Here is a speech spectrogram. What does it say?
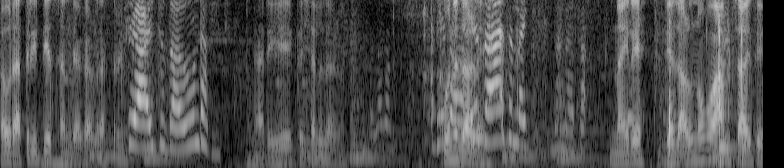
हो रात्री तेच संध्याकाळ रात्री. हे आईचं जाळून टाकले अरे कशाला जाळलं? हे कोणी जा- जाळलंय? हे जाळायचं नाही झालं आता नाही रे ते जाळू नको आमचं आहे ते.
